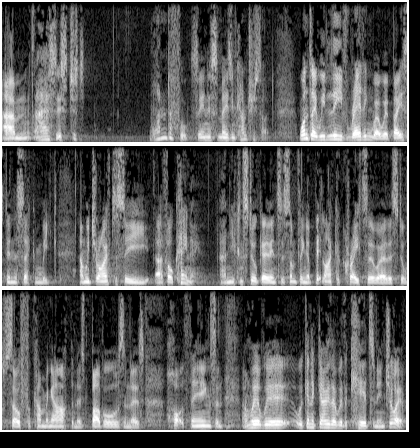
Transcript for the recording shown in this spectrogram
Um, it's, it's just wonderful seeing this amazing countryside. One day we leave Redding, where we're based, in the second week, and we drive to see a volcano. And you can still go into something a bit like a crater where there's still sulfur coming up and there's bubbles and there's hot things. And, and we're, we're, we're going to go there with the kids and enjoy it.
